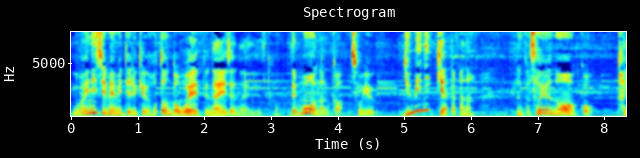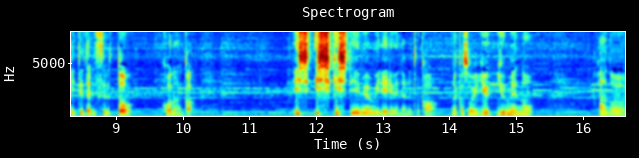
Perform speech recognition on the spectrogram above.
毎日夢見てるけどほとんど覚えてないじゃないですか。でもなんかそういう夢日記やったかな。なんかそういうのをこう書いてたりするとこうなんか意識して夢を見れるようになるとかなんかそういう夢のあの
